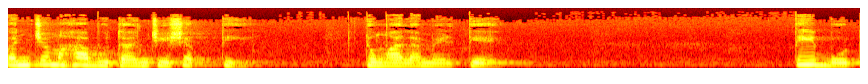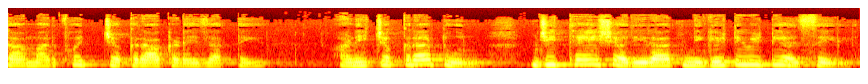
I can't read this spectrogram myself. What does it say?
पंचमहाभूतांची शक्ती तुम्हाला मिळते ती बोटामार्फत चक्राकडे जाते आणि चक्रातून जिथे शरीरात निगेटिव्हिटी असेल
